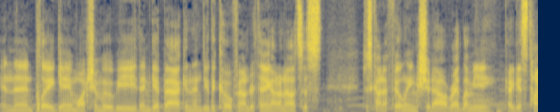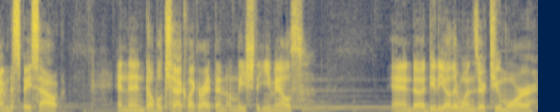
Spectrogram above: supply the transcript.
and then play a game, watch a movie, then get back and then do the co-founder thing. I don't know. It's just just kind of filling shit out, right? Let me, I guess, time to space out, and then double check. Like, all right, then unleash the emails, and uh, do the other ones. There are two more.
